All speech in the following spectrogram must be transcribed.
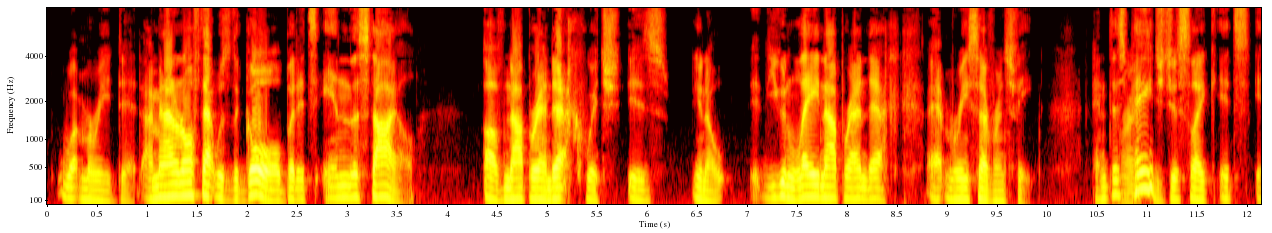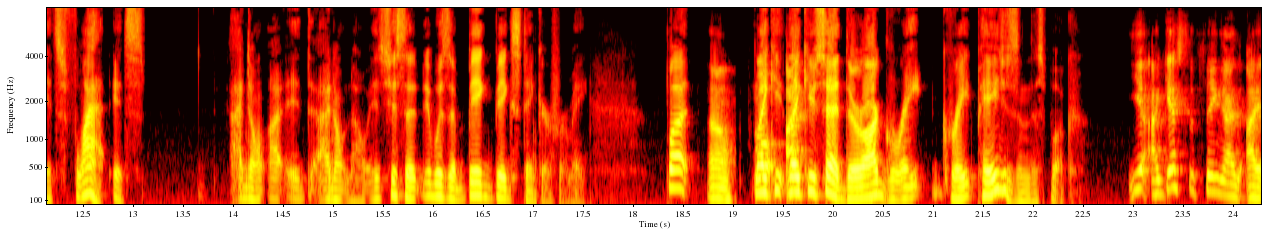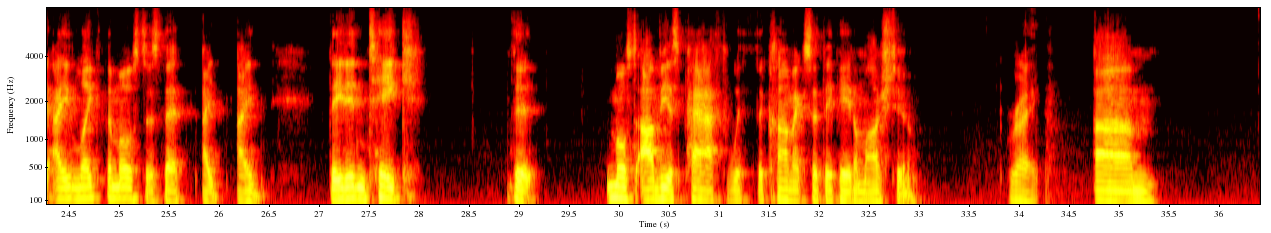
what Marie did. I mean, I don't know if that was the goal, but it's in the style of Not Brand which is, you know, you can lay Not Brand at Marie Severin's feet. And this Right. page just like it's it's flat. It's I don't I, it, I don't know. It's just a it was a big big stinker for me. But oh, like well, you, I- like you said, there are great great pages in this book. yeah, I guess the thing I, I, I like the most is that I I they didn't take the most obvious path with the comics that they paid homage to. Right. Um,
